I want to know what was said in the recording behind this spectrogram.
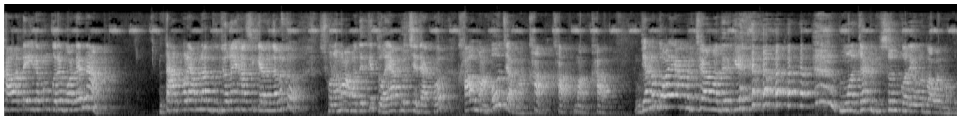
খাওয়াতে এইরকম করে বলে না। তারপরে আমরা দুজনেই হাসি কেন জানো তো? সোনামা আমাদেরকে দয়া করছে দেখো। খাও মা হও যা মা খা খা মা খা। যেন দয়া করছে আমাদেরকে। মজা ভীষণ করে ওর বাবার মতো।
